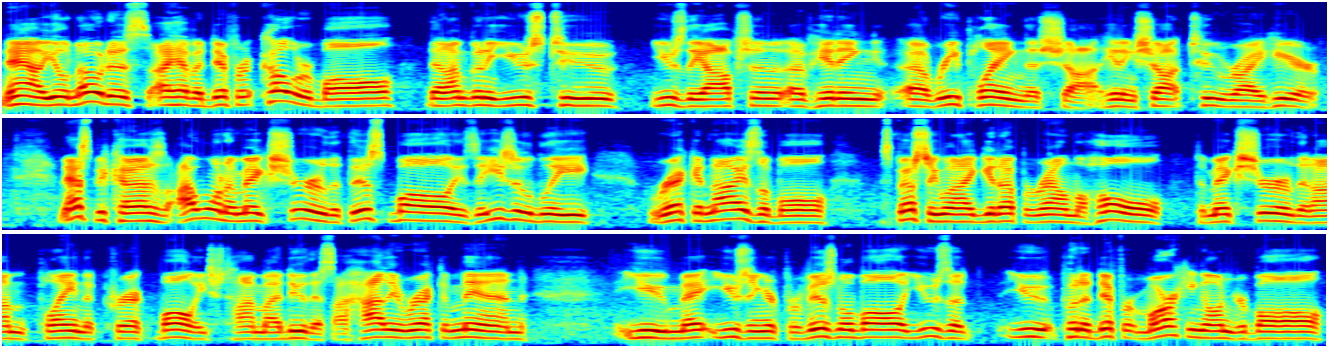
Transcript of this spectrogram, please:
Now you'll notice I have a different color ball that I'm going to use to use the option of hitting, uh, replaying this shot, hitting shot two right here. And that's because I want to make sure that this ball is easily recognizable, especially when I get up around the hole to make sure that I'm playing the correct ball each time I do this. I highly recommend you may, using your provisional ball, use a you put a different marking on your ball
